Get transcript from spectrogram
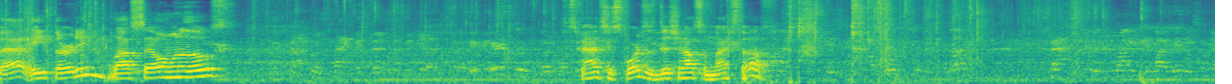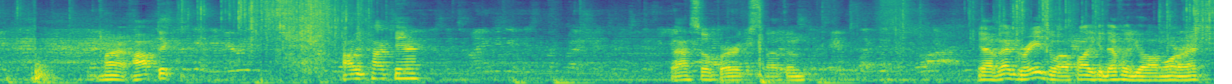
Bad. 830. Last sale on one of those. Fantasy Sports is dishing out some nice stuff. Alright, optic. Poly pack here. Basso Burks, nothing. Yeah, if that grades well, probably could definitely do a lot more, right?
